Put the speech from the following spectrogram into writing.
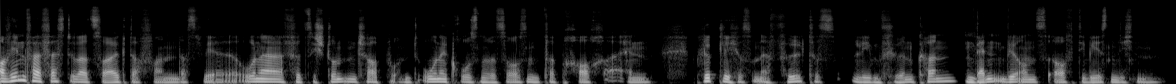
auf jeden Fall fest überzeugt davon, dass wir ohne 40-Stunden-Job und ohne großen Ressourcenverbrauch ein glückliches und erfülltes Leben führen können, wenn wir uns auf die wesentlichen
